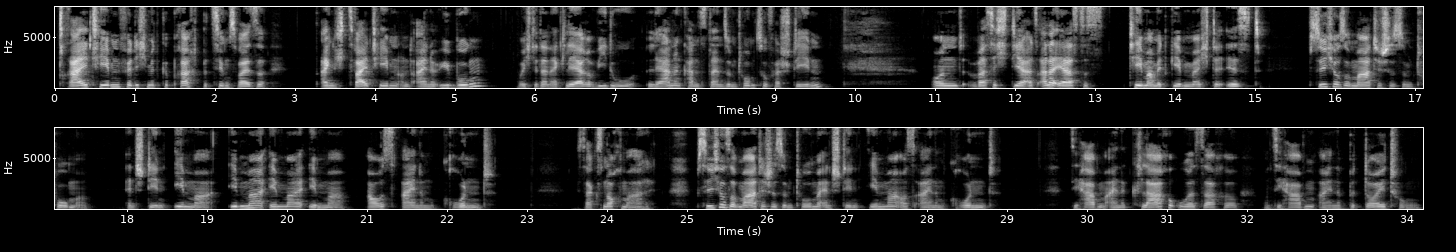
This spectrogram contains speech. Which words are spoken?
drei Themen für dich mitgebracht, beziehungsweise eigentlich zwei Themen und eine Übung, wo ich dir dann erkläre, wie du lernen kannst, dein Symptom zu verstehen. Und was ich dir als allererstes Thema mitgeben möchte, ist, psychosomatische Symptome entstehen immer, immer, immer, immer aus einem Grund. Ich sag's nochmal. Psychosomatische Symptome entstehen immer aus einem Grund. Sie haben eine klare Ursache und sie haben eine Bedeutung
